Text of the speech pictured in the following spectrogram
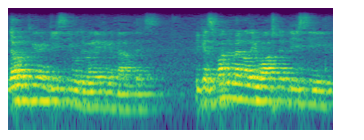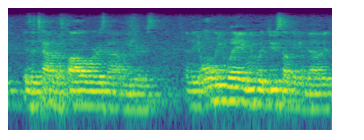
No one here in DC will do anything about this. Because fundamentally, Washington, D.C. is a town of followers, not leaders. And the only way we would do something about it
